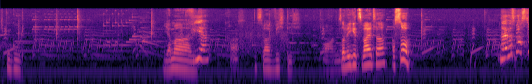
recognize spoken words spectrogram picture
Ich bin gut. Ja, Mann. Vier? Krass. Das war wichtig. Oh, nee. So, wie geht's weiter? Ach so. Nein, was machst du?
